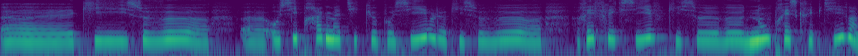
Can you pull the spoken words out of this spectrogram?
qui se veut aussi pragmatique que possible, qui se veut réflexive, qui se veut non prescriptive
